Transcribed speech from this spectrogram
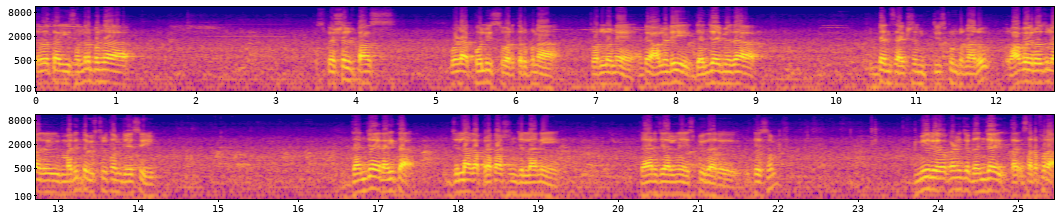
తర్వాత ఈ సందర్భంగా స్పెషల్ టాస్క్ కూడా పోలీస్ వారి తరపున త్వరలోనే అంటే ఆల్రెడీ గంజాయి మీద ఇంటెన్స్ యాక్షన్ తీసుకుంటున్నారు. రాబోయే రోజులు అది మరింత విస్తృతం చేసి గంజాయి రహిత జిల్లాగా ప్రకాశం జిల్లాని తయారు చేయాలని ఎస్పీ గారి ఉద్దేశం. మీరు ఎక్కడి నుంచి గంజాయి సరఫరా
